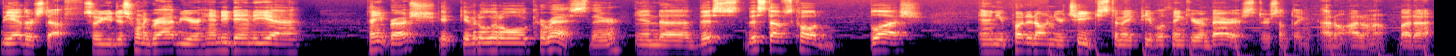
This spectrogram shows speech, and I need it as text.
the other stuff. So you just want to grab your handy dandy uh, paintbrush, get, give it a little caress there. And uh, this this stuff's called blush, and you put it on your cheeks to make people think you're embarrassed or something. I don't I don't know, but uh.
